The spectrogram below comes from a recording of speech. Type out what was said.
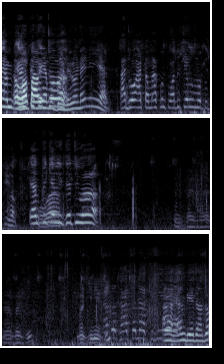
એમ ઓવા પાવ NPK એમ જો. ભણેલો નહીં ને યાર આ જો આ તમાકુ પોદું કેવડું મોટું થયું એનપીકે લીધે થયું હ. ભરજીની હતી આપણે ખાતર નાખી દઈએ હા એમ બે જણા જો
